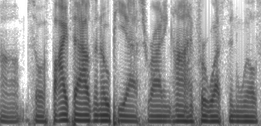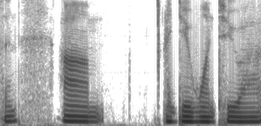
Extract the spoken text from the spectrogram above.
um, so a five thousand OPS riding high for Weston Wilson. Um, I do want to uh,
